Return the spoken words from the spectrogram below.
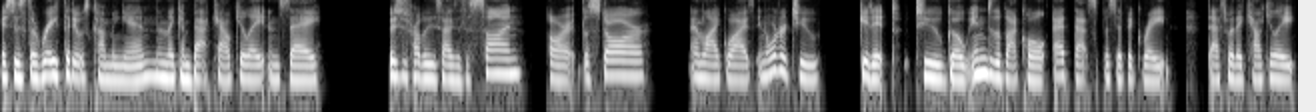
this is the rate that it was coming in. Then they can back calculate and say, this is probably the size of the sun or the star. And likewise, in order to get it to go into the black hole at that specific rate, that's where they calculate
